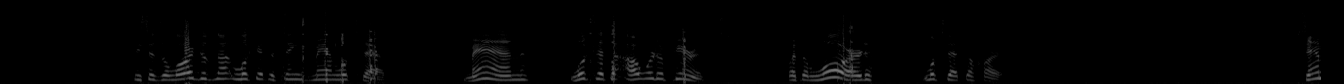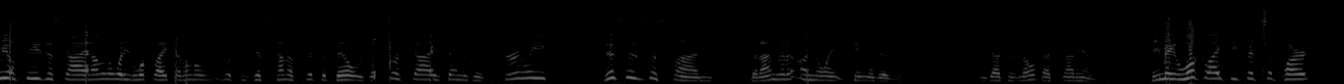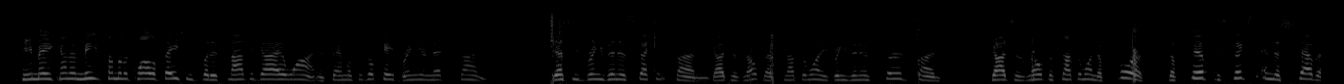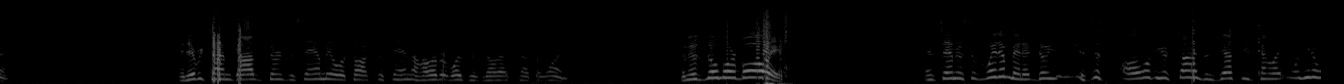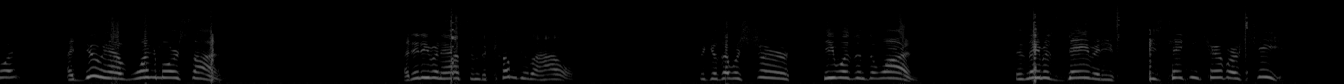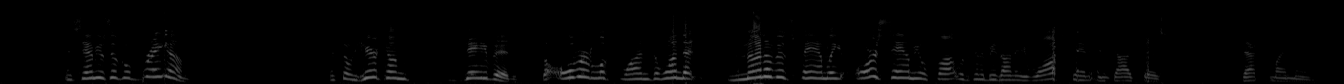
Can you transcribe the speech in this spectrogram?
He says, The Lord does not look at the things man looks at. Man looks at the outward appearance, but the Lord looks at the heart. Samuel sees this guy, and I don't know what he looked like. I don't know if he just kind of fit the bill. It was the first guy, and Samuel says, Surely this is the son that I'm going to anoint king of Israel. And God says, No, that's not him. He may look like he fits the part. He may kind of meet some of the qualifications, but it's not the guy I want. And Samuel says, Okay, bring your next son. Jesse brings in his second son. God says, Nope, that's not the one. He brings in his third son. God says, Nope, that's not the one. The fourth, the fifth, the sixth, and the seventh. And every time God turns to Samuel or talks to Samuel, however it was, says, No, that's not the one. And there's no more boys. And Samuel says, Wait a minute, you, is this all of your sons? And Jesse's kind of like, Well, you know what? I do have one more son. I didn't even ask him to come to the house because I was sure he wasn't the one. His name is David. He's, he's taking care of our sheep. And Samuel says, Well, bring him. And so here comes David, the overlooked one, the one that none of his family or Samuel thought was going to be the one. And he walks in, and God says, That's my man.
